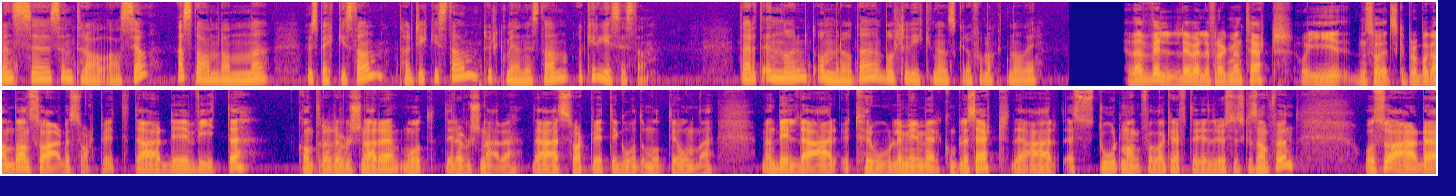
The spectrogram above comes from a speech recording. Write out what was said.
mens eh, Sentral-Asia er stanlandene Usbekistan, Tadsjikistan, Turkmenistan og Kirgisistan. Det er et enormt område bolsjevikene ønsker å få makten over. Det er veldig veldig fragmentert, og i den sovjetiske propagandaen så er det svart-hvitt. Det er de hvite kontrarevolusjonære mot de revolusjonære. Det er svart-hvitt, de gode mot de onde. Men bildet er utrolig mye mer komplisert. Det er et stort mangfold av krefter i det russiske samfunn. Og så er det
